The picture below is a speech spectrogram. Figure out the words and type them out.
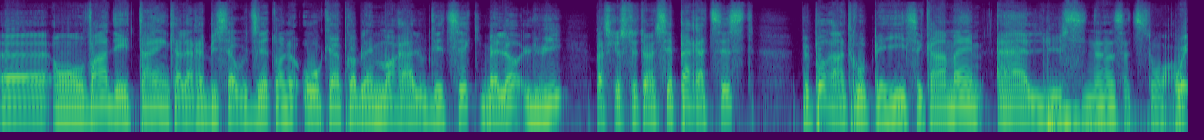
Euh, on vend des tanks à l'Arabie saoudite, on n'a aucun problème moral ou d'éthique. Mais là, lui, parce que c'est un séparatiste, peut pas rentrer au pays. C'est quand même hallucinant, cette histoire. Oui.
